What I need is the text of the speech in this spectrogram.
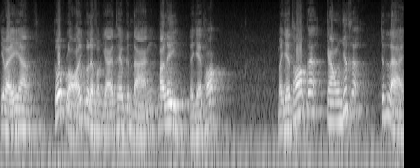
Như vậy à, cốt lõi của lời Phật dạy theo kinh tạng Bali là giải thoát. Mà giải thoát á, cao nhất á, chính là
